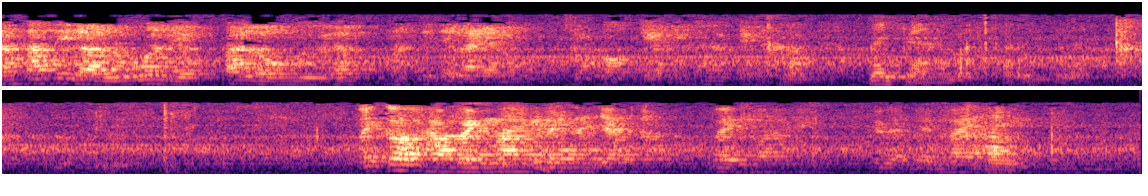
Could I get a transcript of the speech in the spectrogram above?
รับทั้งที่เรารู้ว่าเดี๋ยวถ้าลงมือแล้วมันก็จะไหลลงจงของเกี่ยวนี่ไม่เป็นครับ ไม่เป็นบัตรครับไม่เป็นไรไม่ก็หาใบไม้ก็ได้นะจ๊ะใบไม้ก็ได้ใบไม้ใบ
